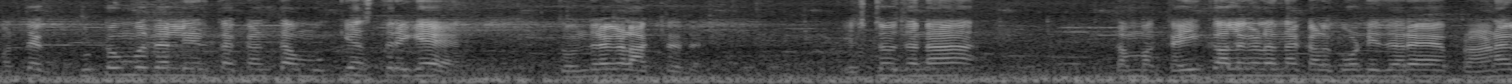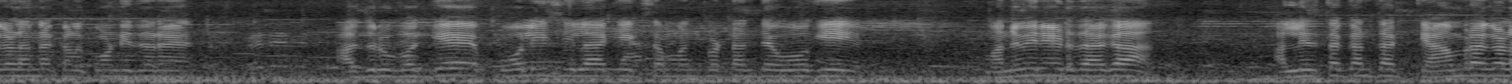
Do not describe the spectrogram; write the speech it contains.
ಮತ್ತು ಕುಟುಂಬದಲ್ಲಿ ಇರ್ತಕ್ಕಂಥ ಮುಖ್ಯಸ್ಥರಿಗೆ ತೊಂದರೆಗಳಾಗ್ತದೆ. ಎಷ್ಟೋ ಜನ ತಮ್ಮ ಕೈಕಾಲುಗಳನ್ನು ಕಳ್ಕೊಂಡಿದ್ದಾರೆ, ಪ್ರಾಣಗಳನ್ನು ಕಳ್ಕೊಂಡಿದ್ದಾರೆ. ಅದ್ರ ಬಗ್ಗೆ ಪೊಲೀಸ್ ಇಲಾಖೆಗೆ ಸಂಬಂಧಪಟ್ಟಂತೆ ಹೋಗಿ ಮನವಿ ನೀಡಿದಾಗ ಅಲ್ಲಿರ್ತಕ್ಕಂಥ ಕ್ಯಾಮ್ರಾಗಳ,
